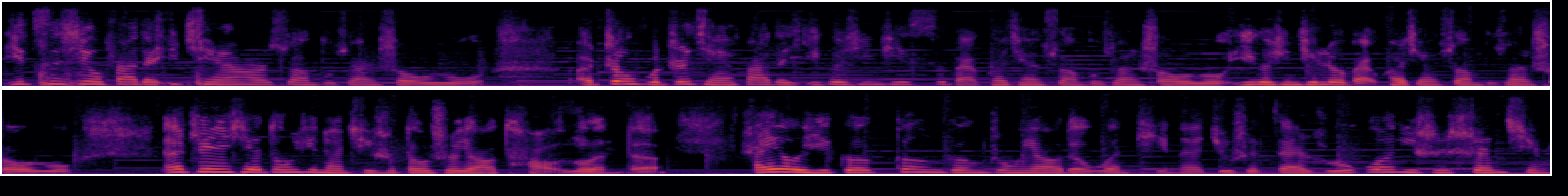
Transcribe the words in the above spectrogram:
一次性发的一千二算不算收入？呃，政府之前发的一个星期四百块钱算不算收入？一个星期六百块钱算不算收入？那这些东西呢，其实都是要讨论的。还有一个更更重要的问题呢，就是在如果你是申请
